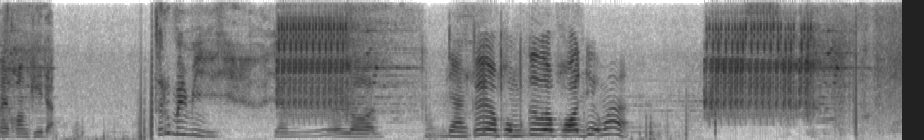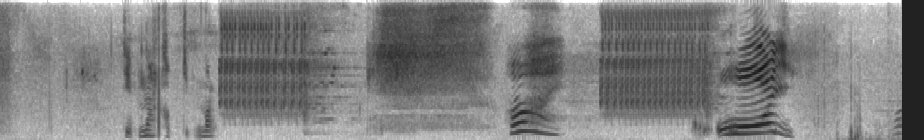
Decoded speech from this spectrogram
ในความคิดอะถ้าไม่มียังรอนอย่างเกลือผมเกลือพอเยอะมาก จ็บหนักครับเจ็บหนักโอ้ยเฮ้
